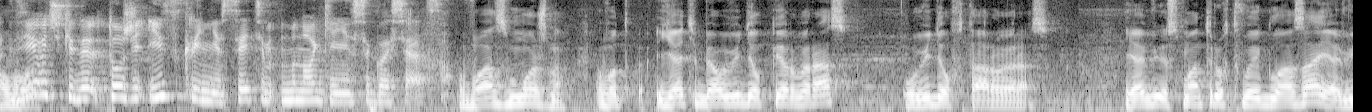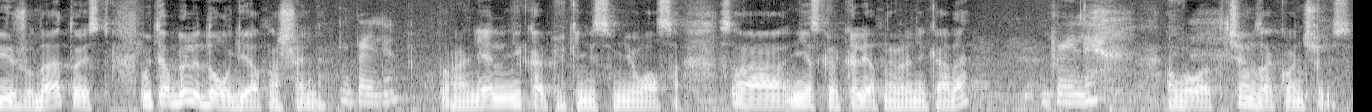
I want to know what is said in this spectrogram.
вот. девочки да, тоже искренне с этим многие не согласятся. Возможно. Вот я тебя увидел первый раз, увидел второй раз. Я смотрю в твои глаза, я вижу, да, то есть у тебя были долгие отношения? Были. Правильно, я ни капельки не сомневался. А, несколько лет наверняка, да? Были. Вот, чем закончились?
